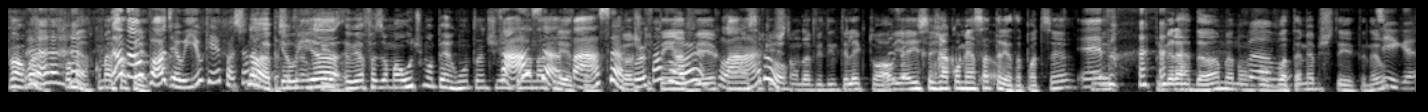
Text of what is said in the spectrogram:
Não, vai, começa, começa não, a treta. Não, pode, eu ia o quê? Pode chamar. Não, é porque eu ia, eu ia fazer uma última pergunta antes de faça, entrar na treta. Faça, que eu acho por que favor, tem a ver claro. com essa questão da vida intelectual. Mas e aí é você claro. já começa a treta, pode ser? É. Primeiras damas, eu não vou, vou, até me abster, entendeu? Diga.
